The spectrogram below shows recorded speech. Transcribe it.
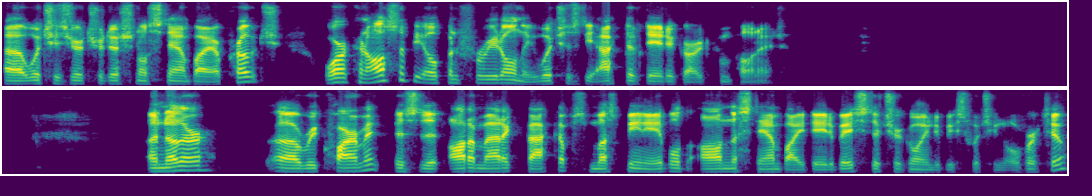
uh, which is your traditional standby approach, or it can also be open for read-only, which is the active data guard component. Another uh, requirement is that automatic backups must be enabled on the standby database that you're going to be switching over to.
